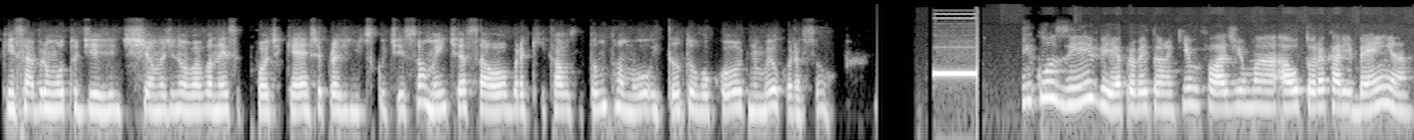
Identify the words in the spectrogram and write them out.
Quem sabe um outro dia a gente chama de novo a Vanessa pro podcast para a gente discutir somente essa obra que causa tanto amor e tanto horror no meu coração. Inclusive, aproveitando aqui, vou falar de uma autora caribenha.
